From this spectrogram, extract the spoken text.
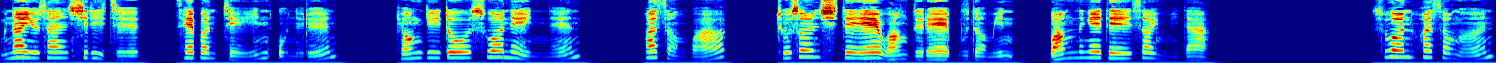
문화유산 시리즈 세 번째인 오늘은 경기도 수원에 있는 화성과 조선시대의 왕들의 무덤인 왕릉에 대해서입니다. 수원 화성은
